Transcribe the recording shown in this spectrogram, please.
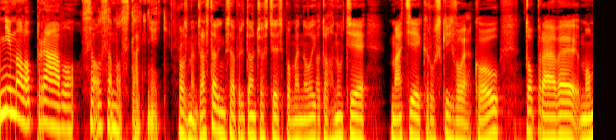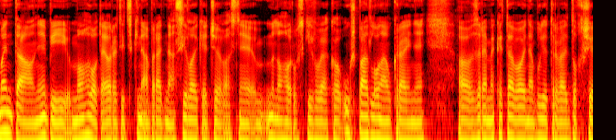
nemalo právo právo sa osamostatniť. Rozumiem, zastavím sa pri tom, čo ste spomenuli, to hnutie matiek ruských vojakov. To práve momentálne by mohlo teoreticky nabrať na sile, keďže vlastne mnoho ruských vojakov už padlo na Ukrajine. Zrejme, keď tá vojna bude trvať dlhšie,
